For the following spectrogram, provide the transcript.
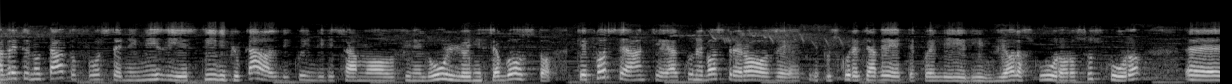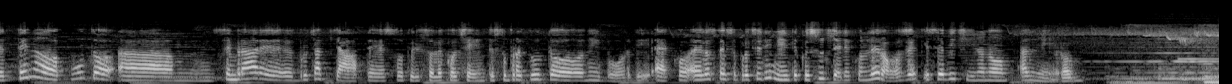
Avrete notato forse nei mesi estivi più caldi, quindi diciamo fine luglio, inizio agosto, che forse anche alcune vostre rose, le più scure che avete, quelli di viola scuro, rosso scuro, eh, tendono appunto a mm, sembrare bruciacchiate sotto il sole cocente, soprattutto nei bordi. Ecco, è lo stesso procedimento che succede con le rose che si avvicinano al nero.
